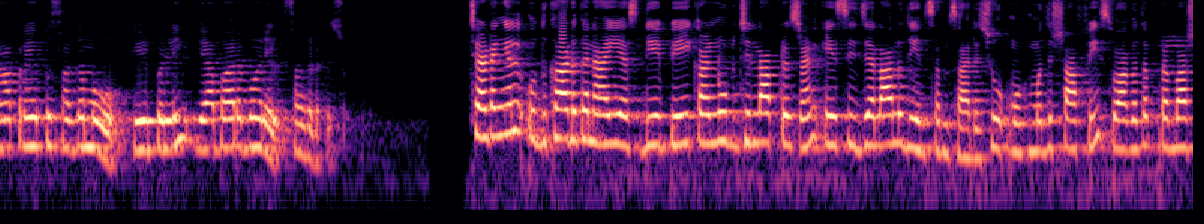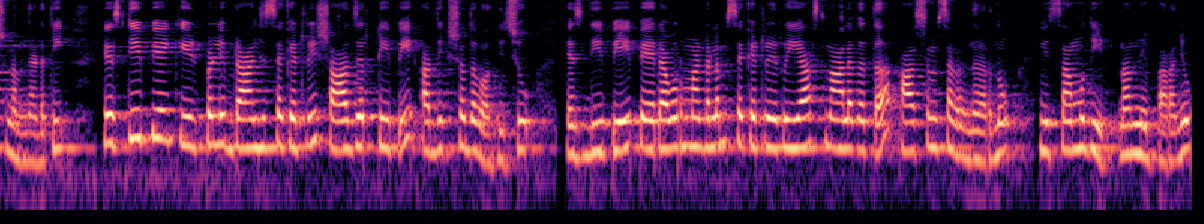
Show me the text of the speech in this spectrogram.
യാത്രയപ്പ് സംഗമവും കീഴ്പള്ളി വ്യാപാര ഭവനിൽ സംഘടിപ്പിച്ചു. ചടങ്ങിൽ ഉദ്ഘാടകനായി S D P I Kannur ജില്ലാ പ്രസിഡന്റ് എ സി ജലാലുദ്ദീൻ സംസാരിച്ചു. മുഹമ്മദ് ഷാഫി സ്വാഗത പ്രഭാഷണം നടത്തി. S D P I Keezhpally branch secretary Shajar T P അധ്യക്ഷത വഹിച്ചു. S D P I Peravoor മണ്ഡലം സെക്രട്ടറി റിയാസ് നാലകത്ത് ആശംസകൾ നേർന്നു. നിസാമുദ്ദീൻ നന്ദി പറഞ്ഞു.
